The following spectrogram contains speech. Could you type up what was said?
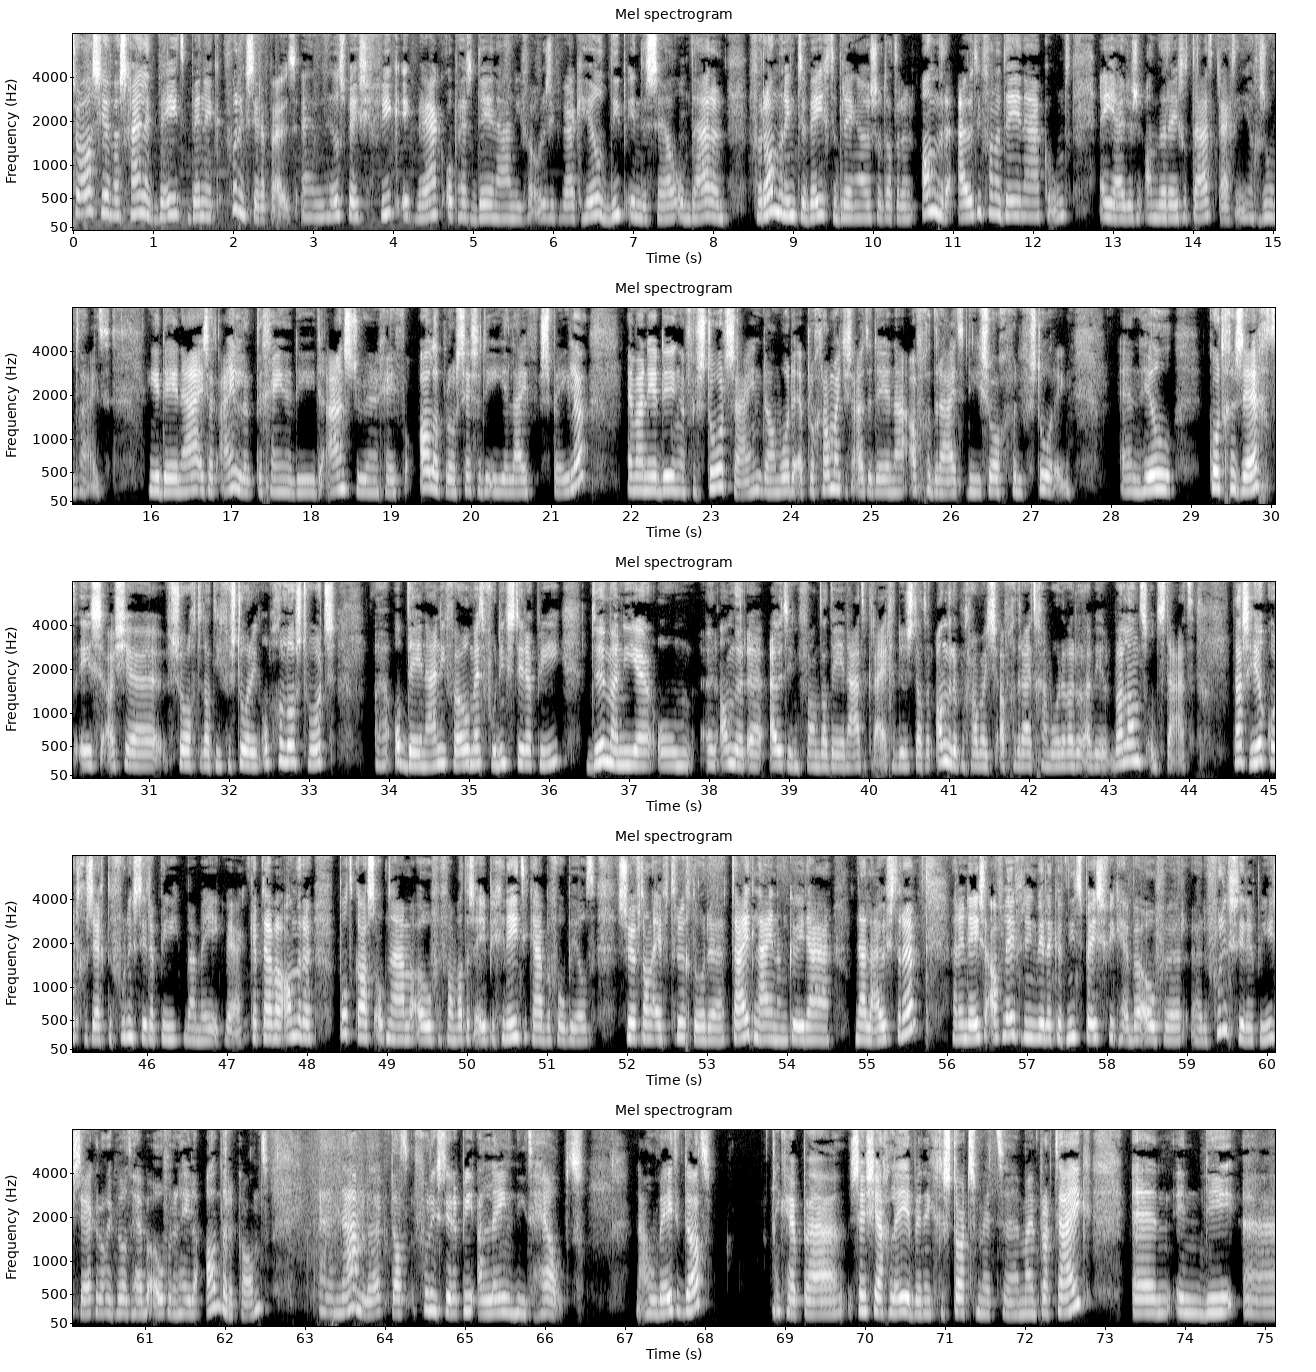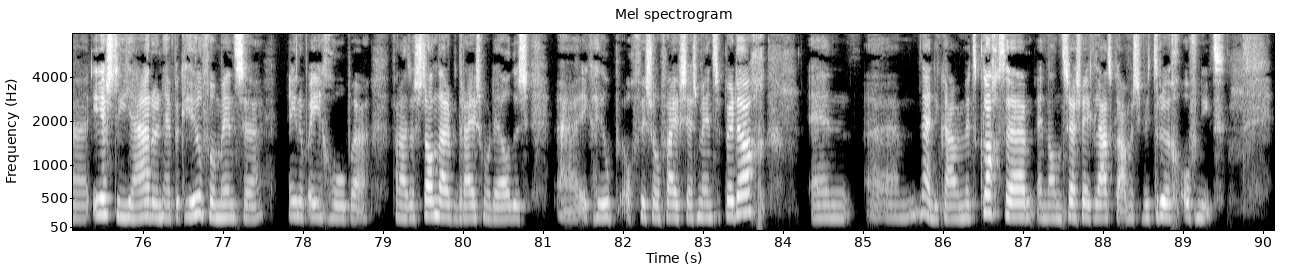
Zoals je waarschijnlijk weet, ben ik voedingstherapeut. En heel specifiek, ik werk op het DNA-niveau. Dus ik werk heel diep in de cel om daar een verandering teweeg te brengen, zodat er een andere uiting van het DNA komt en jij dus een ander resultaat krijgt in je gezondheid. je DNA is uiteindelijk degene die de aansturing geeft voor alle processen die in je lijf spelen. En wanneer dingen verstoord zijn, dan worden er programma's uit het DNA afgedraaid die zorgen voor die verstoring. En heel kort gezegd is als je zorgt dat die verstoring opgelost wordt uh, op DNA-niveau met voedingstherapie de manier om een andere uiting van dat DNA te krijgen. Dus dat er andere programma's afgedraaid gaan worden, waardoor er weer balans ontstaat. Dat is heel kort gezegd de voedingstherapie waarmee ik werk. Ik heb daar wel andere podcastopnamen over van wat is epigenetica bijvoorbeeld. Surf dan even terug door de tijdlijn, dan kun je daar naar luisteren. Maar in deze aflevering wil ik het niet specifiek hebben over uh, de voedingstherapie. Sterker nog, ik wil het hebben over een hele andere kant. Uh, namelijk dat voedingstherapie alleen niet helpt. Nou, hoe weet ik dat? Ik heb uh, zes jaar geleden ben ik gestart met uh, mijn praktijk. En in die eerste jaren heb ik heel veel mensen één op één geholpen vanuit een standaard bedrijfsmodel. Dus ik hielp ongeveer zo'n vijf, zes mensen per dag. En ehm, nou, die kwamen met klachten en dan zes weken later kwamen ze weer terug of niet.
